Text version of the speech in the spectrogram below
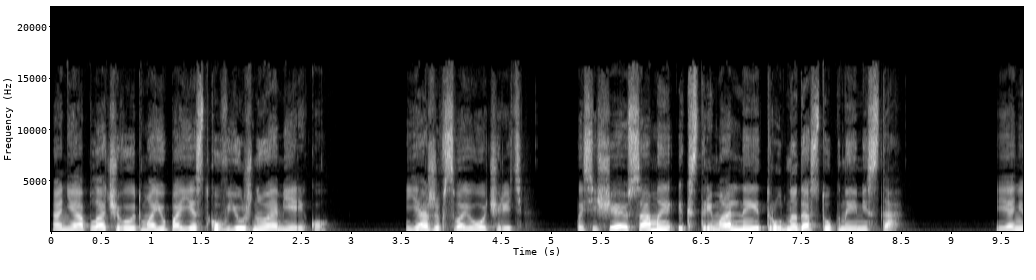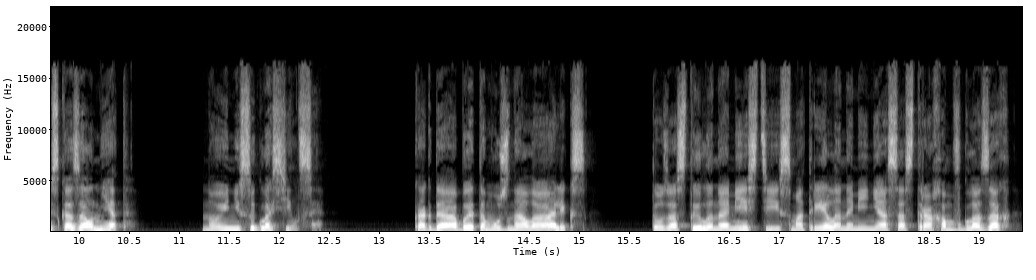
Они оплачивают мою поездку в Южную Америку. Я же, в свою очередь, посещаю самые экстремальные и труднодоступные места. Я не сказал «нет», но и не согласился. Когда об этом узнала Алекс, то застыла на месте и смотрела на меня со страхом в глазах –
